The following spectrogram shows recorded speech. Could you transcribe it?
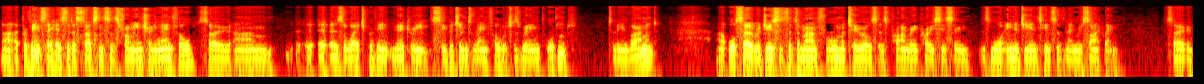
Uh, it prevents the hazardous substances from entering landfill, so um, it, it is a way to prevent mercury seepage into landfill, which is really important to the environment. Uh, also, reduces the demand for raw materials as primary processing is more energy intensive than recycling. So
